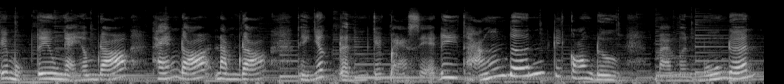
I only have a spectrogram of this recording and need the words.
cái mục tiêu ngày hôm đó, tháng đó, năm đó, thì nhất định các bạn sẽ đi thẳng đến cái con đường mà mình muốn đến.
